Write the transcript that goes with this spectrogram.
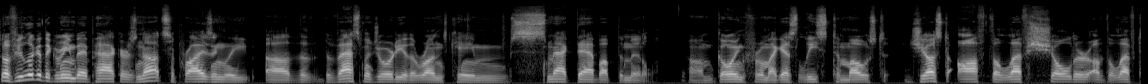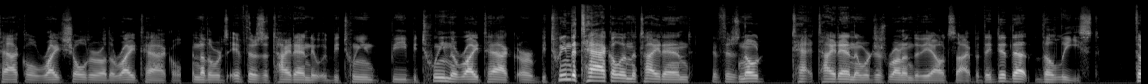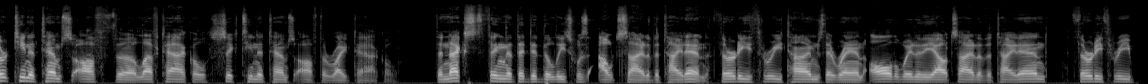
So if you look at the Green Bay Packers, not surprisingly, uh, the, the vast majority of the runs came smack dab up the middle um, going from I guess least to most, just off the left shoulder of the left tackle, right shoulder of the right tackle. In other words, if there's a tight end, it would between be between the right tackle or between the tackle and the tight end. If there's no t- tight end, then we're just running to the outside. But they did that the least. 13 attempts off the left tackle, 16 attempts off the right tackle. The next thing that they did the least was outside of the tight end. 33 times they ran all the way to the outside of the tight end, 33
